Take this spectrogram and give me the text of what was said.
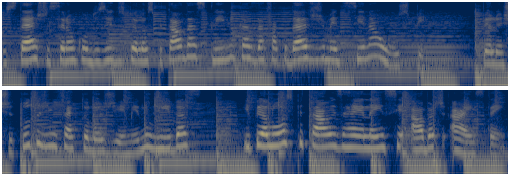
os testes serão conduzidos pelo Hospital das Clínicas da Faculdade de Medicina USP, pelo Instituto de Infectologia Emílio Ribas e pelo Hospital Israelense Albert Einstein.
